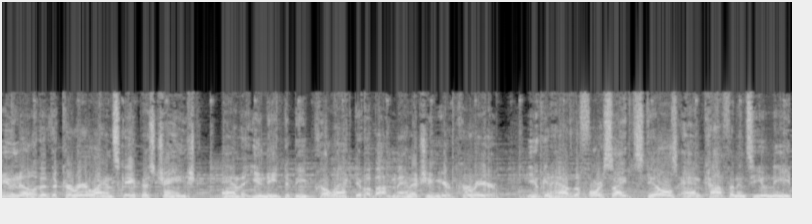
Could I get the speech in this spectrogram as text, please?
You know that the career landscape has changed and that you need to be proactive about managing your career. You can have the foresight, skills, and confidence you need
